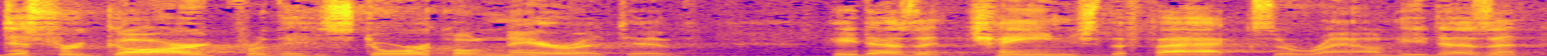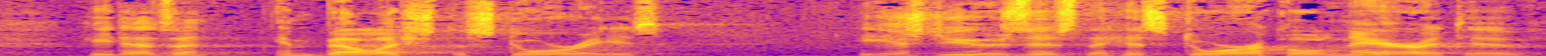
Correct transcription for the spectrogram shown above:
disregard for the historical narrative. He doesn't change the facts around. He doesn't, he doesn't embellish the stories. He just uses the historical narrative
